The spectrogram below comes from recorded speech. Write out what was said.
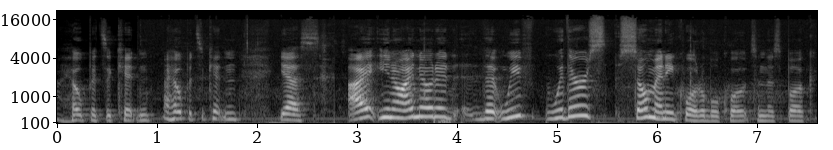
I hope it's a kitten. I hope it's a kitten. Yes. I you know, I noted that we've well, there's so many quotable quotes in this book.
